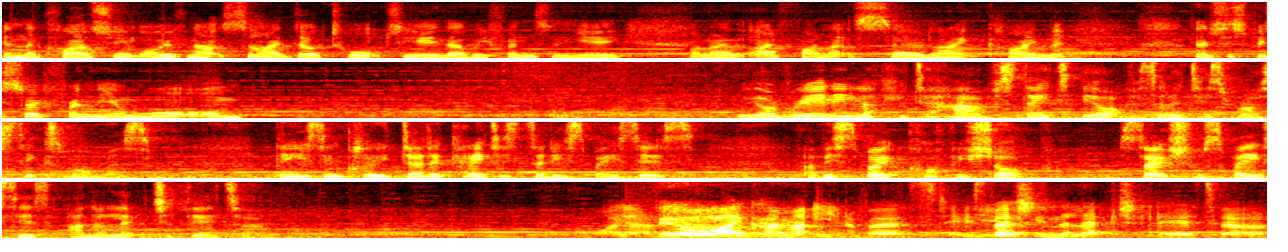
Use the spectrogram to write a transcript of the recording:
in the classroom or even outside, they'll talk to you, they'll be friends with you. And I, I find that so like kind. Like, they'll just be so friendly and warm. We are really lucky to have state of the art facilities for our sixth formers. These include dedicated study spaces, a bespoke coffee shop, social spaces, and a lecture theatre. I feel like I'm at university, especially in the lecture theatre.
